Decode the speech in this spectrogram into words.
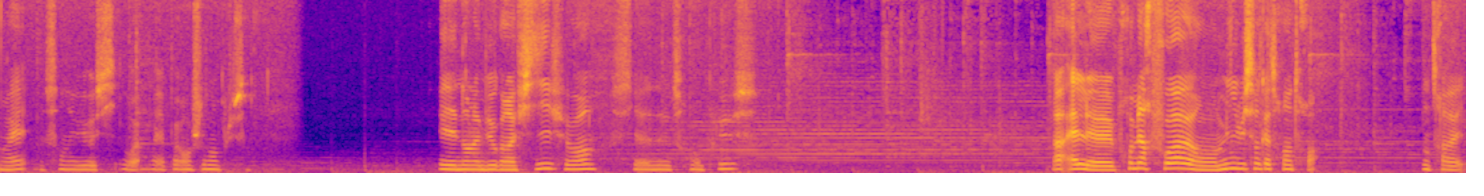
Ouais, ça on a vu aussi. Ouais, il n'y a pas grand chose en plus. Et dans la biographie, fais voir s'il y a des trucs en plus. Ah, elle, euh, première fois en 1883. On travaille.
